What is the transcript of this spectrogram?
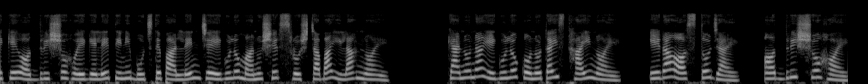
একে অদৃশ্য হয়ে গেলে তিনি বুঝতে পারলেন যে এগুলো মানুষের স্রষ্টা বা ইলাহ নয়। কেননা এগুলো কোনোটাই স্থায়ী নয়। এরা অস্ত যায়, অদৃশ্য হয়,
